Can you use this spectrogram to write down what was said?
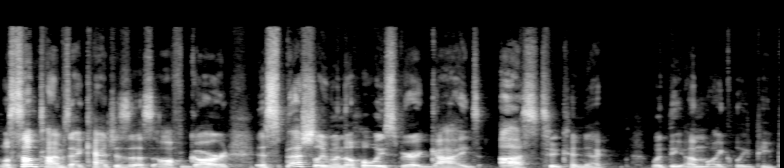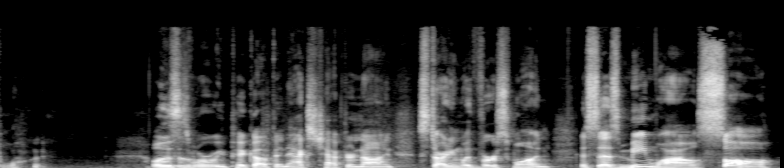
Well, sometimes that catches us off guard, especially when the Holy Spirit guides us to connect with the unlikely people. well, this is where we pick up in Acts chapter 9, starting with verse 1. It says, Meanwhile, Saul,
